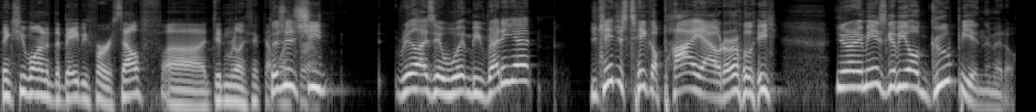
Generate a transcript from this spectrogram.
think she wanted the baby for herself. Uh, didn't really think that. Doesn't for her. she realize it wouldn't be ready yet? You can't just take a pie out early. You know what I mean? It's gonna be all goopy in the middle.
